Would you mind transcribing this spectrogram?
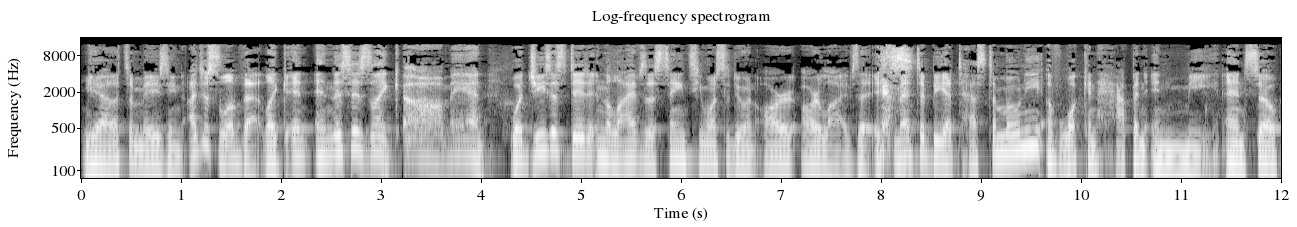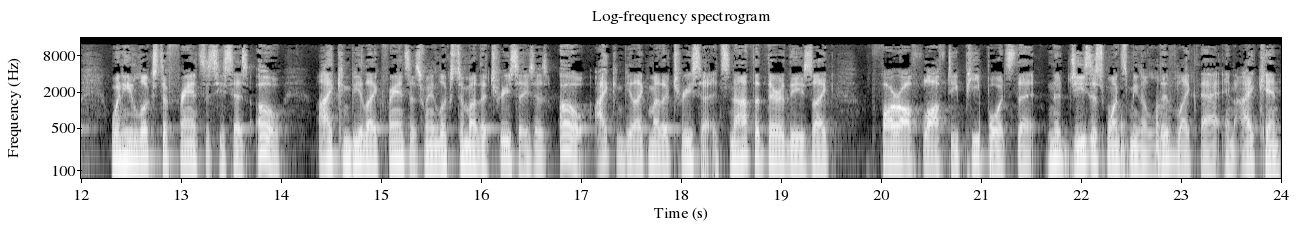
Yeah, that's amazing. I just love that. Like, and, and this is like, oh man, what Jesus did in the lives of the saints, he wants to do in our, our lives. That it's yes. meant to be a testimony of what can happen in me. And so when he looks to Francis, he says, oh, I can be like Francis. When he looks to Mother Teresa, he says, oh, I can be like Mother Teresa. It's not that there are these like far off lofty people. It's that no, Jesus wants me to live like that. And I can,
